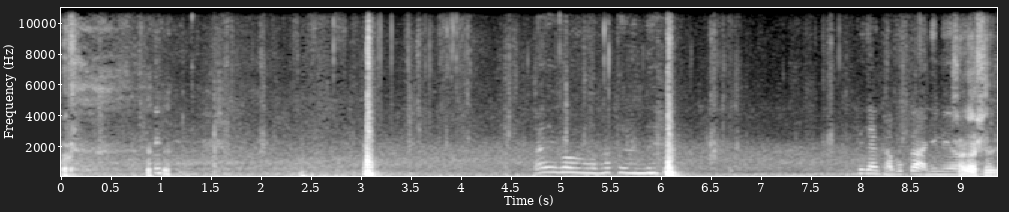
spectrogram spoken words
아이고 밭에 왔네. 그냥 가볼까 아니면 신어야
